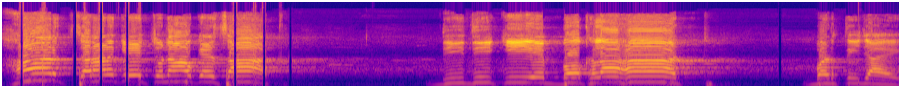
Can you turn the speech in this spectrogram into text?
हर चरण के चुनाव के साथ दीदी की ये बौखलाहट बढ़ती जाएगी।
